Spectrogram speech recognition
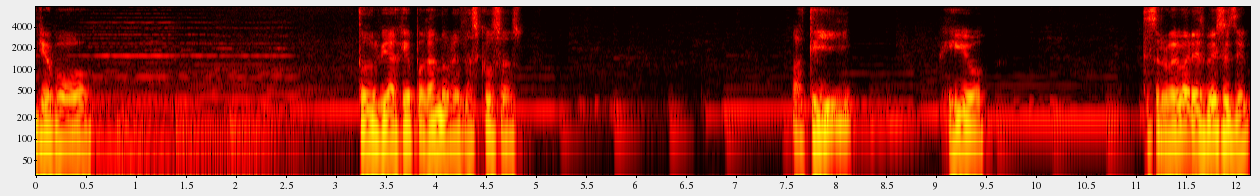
Llevo todo el viaje pagándoles las cosas. A ti, Gio. Te salvé varias veces de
